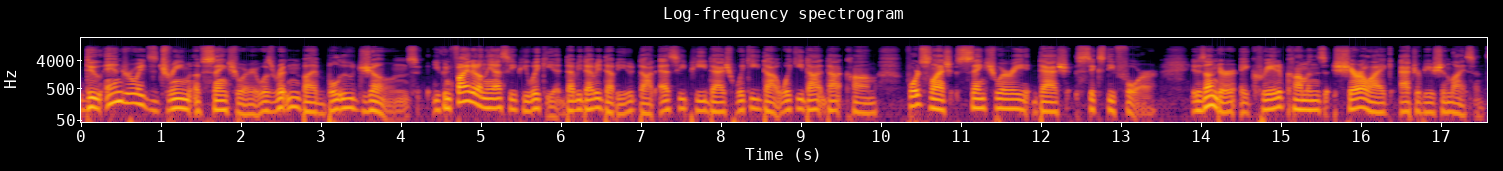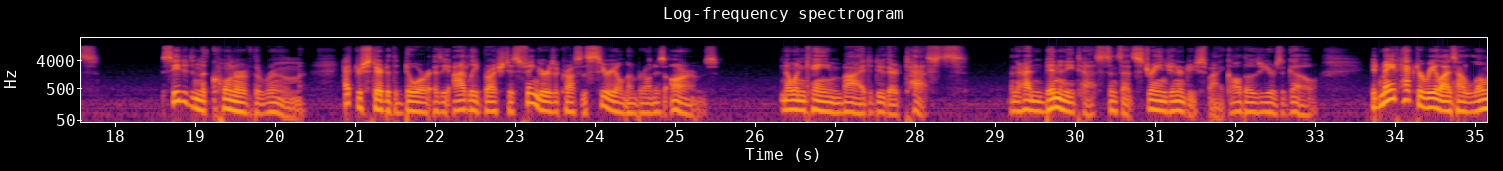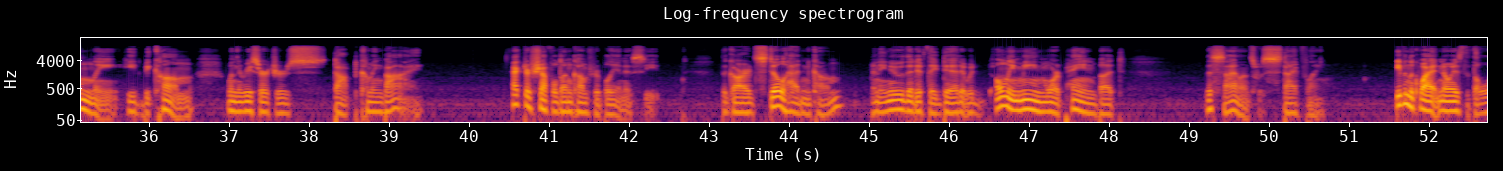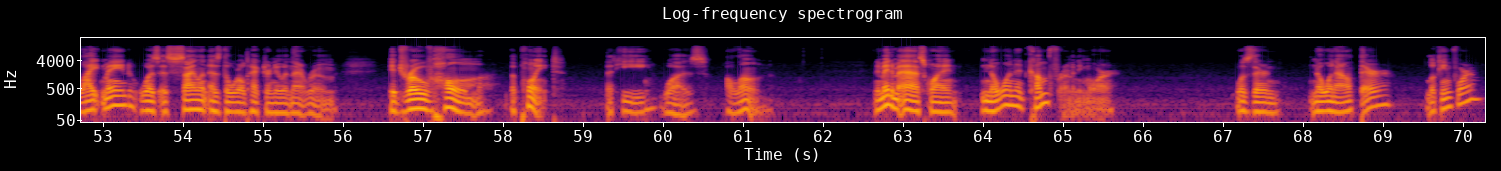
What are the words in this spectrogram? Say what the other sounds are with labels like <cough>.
Do Androids Dream of Sanctuary was written by Blue Jones. You can find it on the SCP Wiki at www.scp-wiki.wikidot.com forward slash sanctuary 64. It is under a Creative Commons Share Alike Attribution License. Seated in the corner of the room, Hector stared at the door as he idly brushed his fingers across the serial number on his arms. No one came by to do their tests and there hadn't been any tests since that strange energy spike all those years ago. It made Hector realize how lonely he'd become when the researchers stopped coming by. Hector shuffled uncomfortably in his seat. The guards still hadn't come, and he knew that if they did, it would only mean more pain, but this silence was stifling. Even the quiet noise that the light made was as silent as the world Hector knew in that room. It drove home the point that he was alone. And it made him ask why no one had come for him anymore. Was there no one out there looking for him?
